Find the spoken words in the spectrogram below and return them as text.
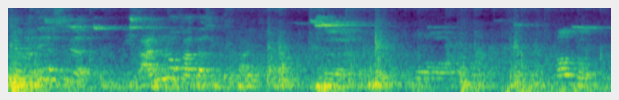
지금 혜연 씨는 이 날로 간다 생각해. 날로. 네. 어, 다음 거.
